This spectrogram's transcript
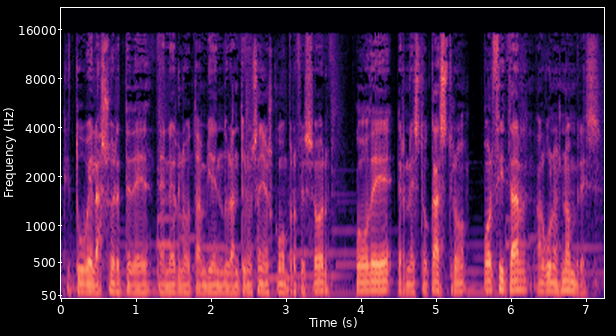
que tuve la suerte de tenerlo también durante unos años como profesor, o de Ernesto Castro, por citar algunos nombres.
